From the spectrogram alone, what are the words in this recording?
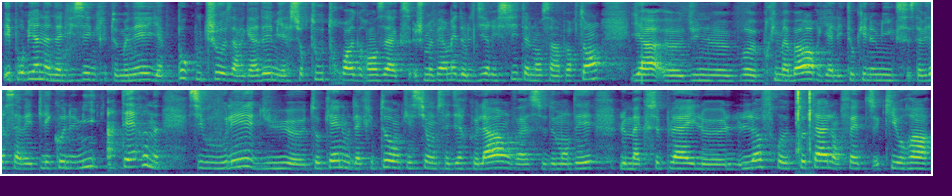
Et pour bien analyser une crypto-monnaie, il y a beaucoup de choses à regarder, mais il y a surtout trois grands Je me permets de le dire ici tellement c'est important. Il y a euh, d'une euh, prime abord, il y a les tokenomics, c'est-à-dire ça va être l'économie interne, si vous voulez, du euh, token ou de la crypto en question. C'est-à-dire que là, on va se demander le max supply, l'offre totale en fait qui aura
